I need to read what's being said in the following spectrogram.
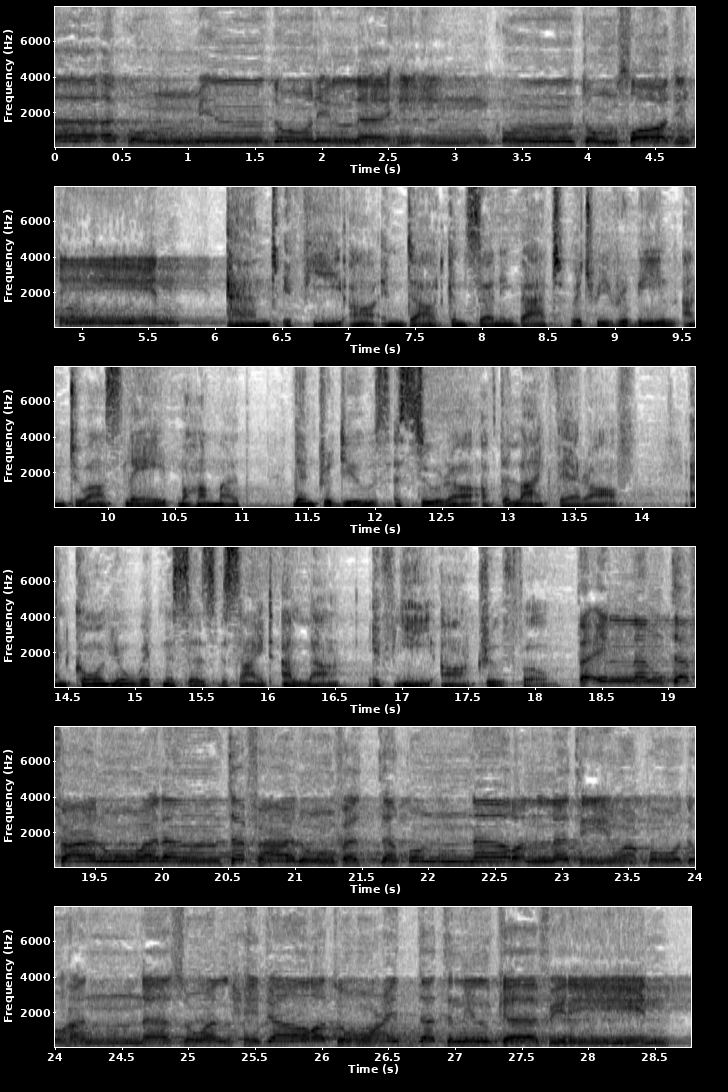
جاءكم من دون الله إن كنتم صادقين And if ye are in doubt concerning that which we reveal unto our slave Muhammad, then produce a surah of the like thereof, and call your witnesses beside Allah if ye are truthful. فإن لم تفعلوا ولن تفعلوا فاتقوا النار التي وقودها الناس والحجارة أعدت للكافرين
